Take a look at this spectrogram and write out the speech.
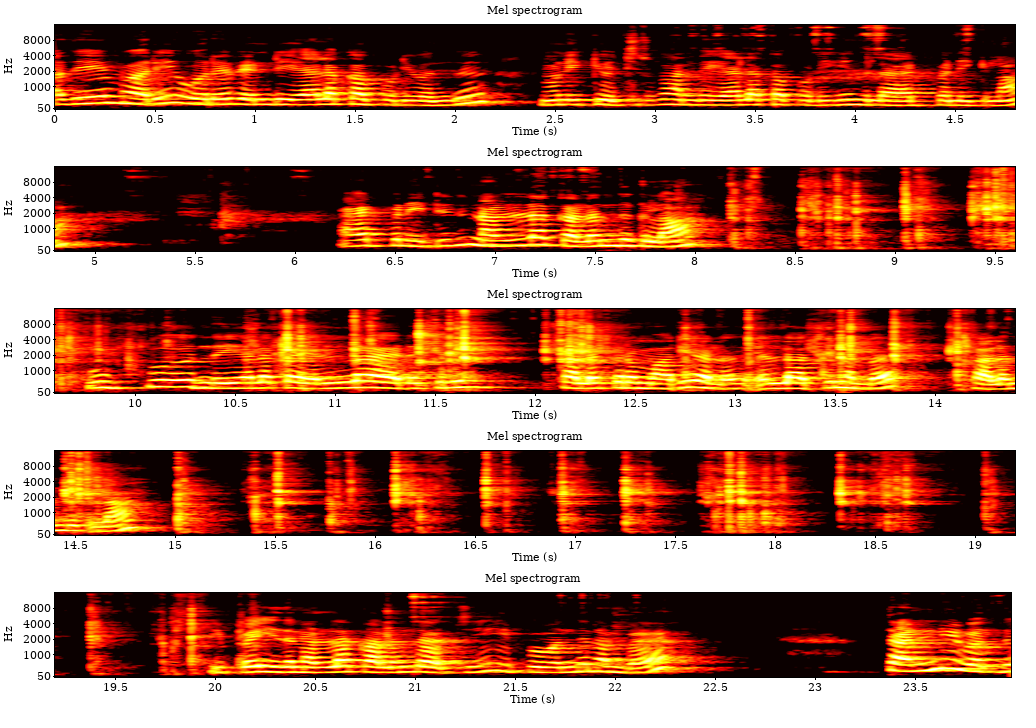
அதே மாதிரி ஒரு ரெண்டு ஏலக்காய் பொடி வந்து நுணுக்கி வச்சுருக்கோம். அந்த ஏலக்காய் பொடியும் இதில் ஆட் பண்ணிக்கலாம். ஆட் பண்ணிவிட்டு நல்லா கலந்துக்கலாம். உப்பு இந்த ஏலக்காய் எல்லா இடத்துலையும் கலக்கிற மாதிரி அல எல்லாத்தையும் நம்ம கலந்துக்கலாம். இப்போ இதை நல்லா கலந்தாச்சு. இப்போ வந்து நம்ம தண்ணி வந்து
